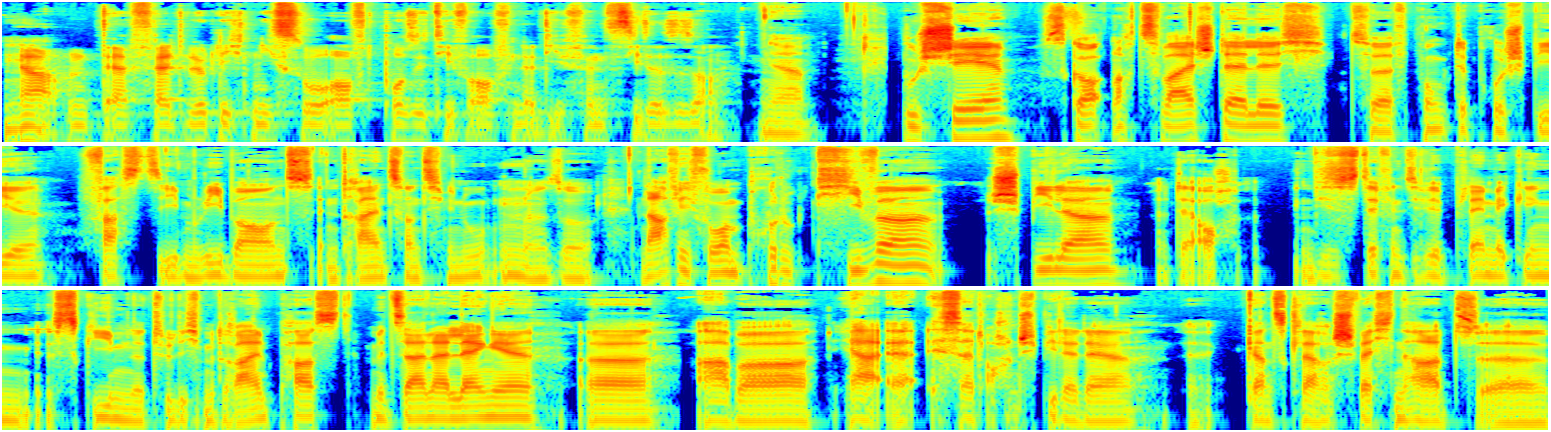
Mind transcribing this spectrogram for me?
Mhm. Ja, und der fällt wirklich nicht so oft positiv auf in der Defense dieser Saison. Ja. Boucher scored noch zweistellig, 12 Punkte pro Spiel, fast sieben Rebounds in 23 Minuten. Also nach wie vor ein produktiver Spieler, der auch dieses defensive Playmaking-Scheme natürlich mit reinpasst, mit seiner Länge. Äh, aber ja, er ist halt auch ein Spieler, der äh, ganz klare Schwächen hat, äh,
